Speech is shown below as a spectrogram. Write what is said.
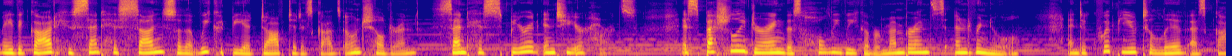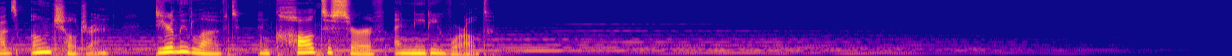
may the God who sent his Son so that we could be adopted as God's own children send his Spirit into your hearts, especially during this holy week of remembrance and renewal, and equip you to live as God's own children, dearly loved and called to serve a needy world.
